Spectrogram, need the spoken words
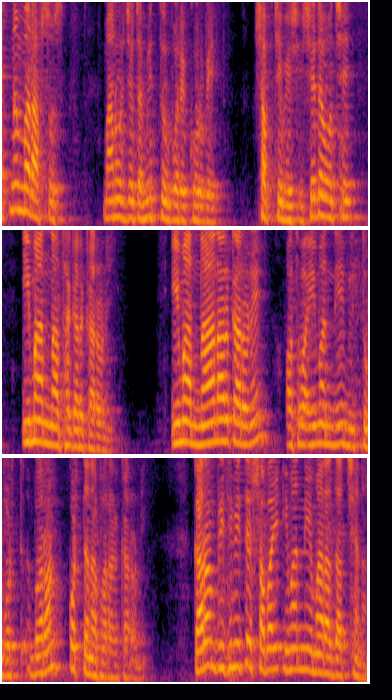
এক নম্বর আফসোস, মানুষ যেটা মৃত্যুর পরে করবে সবচেয়ে বেশি, সেটা হচ্ছে ইমান না থাকার কারণে। ইমান না আনার কারণে অথবা ইমান নিয়ে মৃত্যুবরণ করতে না পারার কারণে। কারণ পৃথিবীতে সবাই ইমান নিয়ে মারা যাচ্ছে না,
